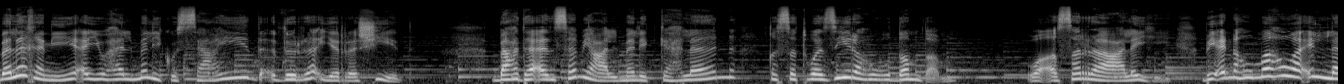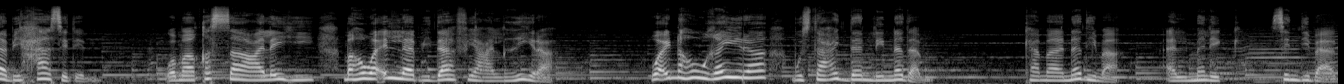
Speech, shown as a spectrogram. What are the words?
بلغني أيها الملك السعيد ذو الرأي الرشيد. بعد أن سمع الملك كهلان قصة وزيره ضمضم وأصر عليه بأنه ما هو إلا بحاسد وما قص عليه ما هو إلا بدافع الغيرة وإنه غير مستعدا للندم كما ندم الملك سندباد.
